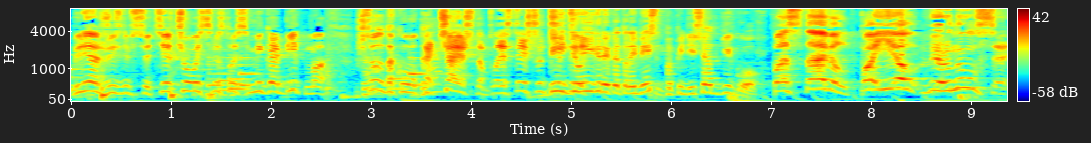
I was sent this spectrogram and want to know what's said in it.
Бери от жизни все. Тебе что, 88 мегабит? ма- Что ты такого качаешь на PlayStation 4? Видеоигры, которые весят по 50 гигов. Поставил, поел, вернулся,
